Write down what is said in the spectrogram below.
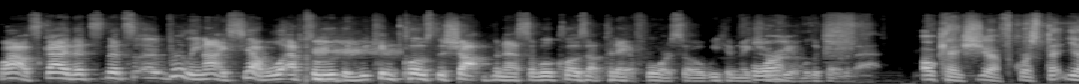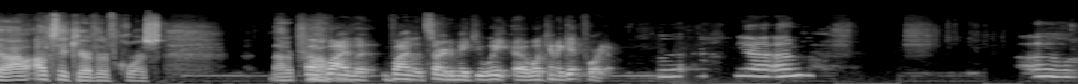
Wow, Sky, that's that's uh, really nice. Yeah, well, absolutely. We can close the shop, Vanessa. We'll close up today at four, so we can make sure Four? to be able to go to that. Okay, sh- yeah, of course. That, yeah, I'll, I'll take care of it, of course. Not a Uh, problem. Violet, Violet, sorry to make you wait. Uh, what can I get for you? Yeah, um. Oh.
